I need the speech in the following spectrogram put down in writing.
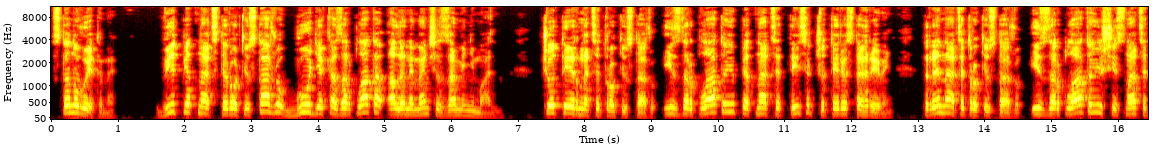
становитиме від 15 років стажу будь-яка зарплата, але не менше за мінімальну. 14 років стажу із зарплатою 15 400 гривень. 13 років стажу із зарплатою 16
